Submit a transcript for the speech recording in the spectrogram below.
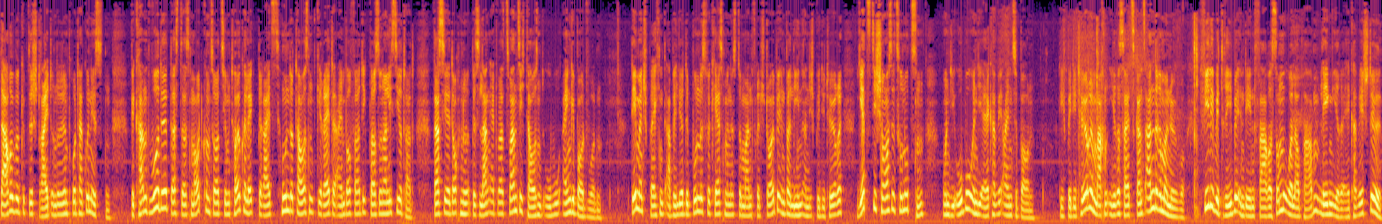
darüber gibt es Streit unter den Protagonisten. Bekannt wurde, dass das Mautkonsortium Toll Collect bereits 100.000 Geräte einbaufertig personalisiert hat, dass jedoch nur bislang etwa 20.000 Obu eingebaut wurden Dementsprechend appellierte Bundesverkehrsminister Manfred Stolpe in Berlin an die Spediteure, jetzt die Chance zu nutzen und die Obo in die Lkw einzubauen. Die Spediteure machen ihrerseits ganz andere Manöver. Viele Betriebe, in denen Fahrer Sommerurlaub haben, legen ihre Lkw still.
